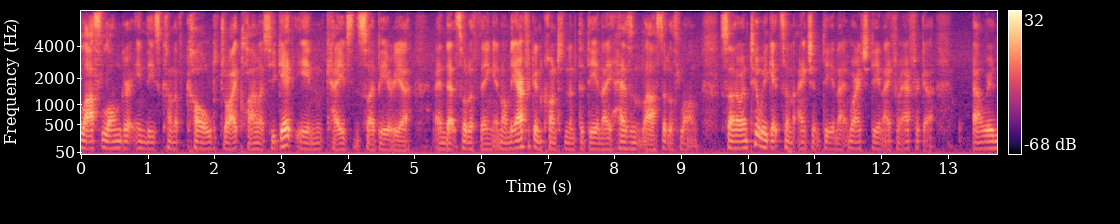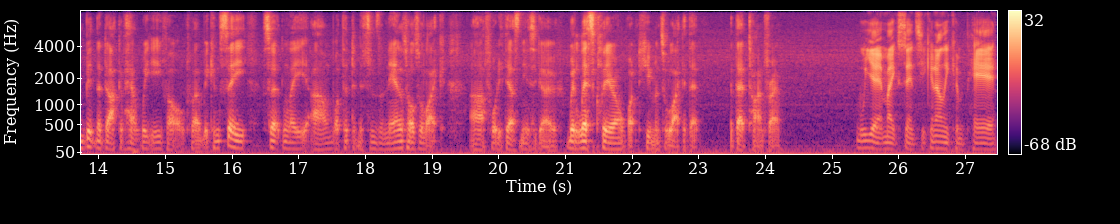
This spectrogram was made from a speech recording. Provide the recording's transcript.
last longer in these kind of cold, dry climates you get in caves in Siberia and that sort of thing. And on the African continent, the DNA hasn't lasted as long. So until we get some ancient DNA, more ancient DNA from Africa, uh, we're a bit in the dark of how we evolved. Well, we can see certainly um, what the Denisovans and Neanderthals were like uh, forty thousand years ago. We're less clear on what humans were like at that at that time frame. Well, yeah, it makes sense. You can only compare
